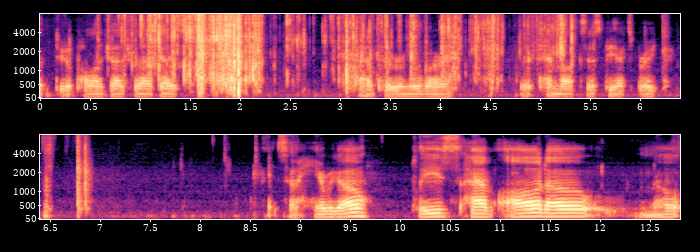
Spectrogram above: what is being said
I do apologize for that, guys. Had to remove our, our 10 box SPX break. Okay, so here we go. Please have auto. No,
